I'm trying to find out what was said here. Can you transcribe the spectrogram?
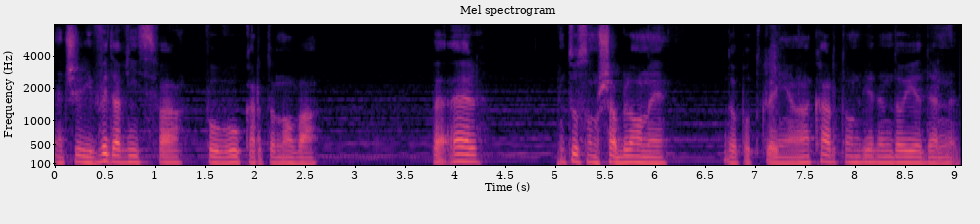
e, czyli wydawnictwa www.kartonowa.pl. Tu są szablony do podklejenia na karton 1 do 1.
